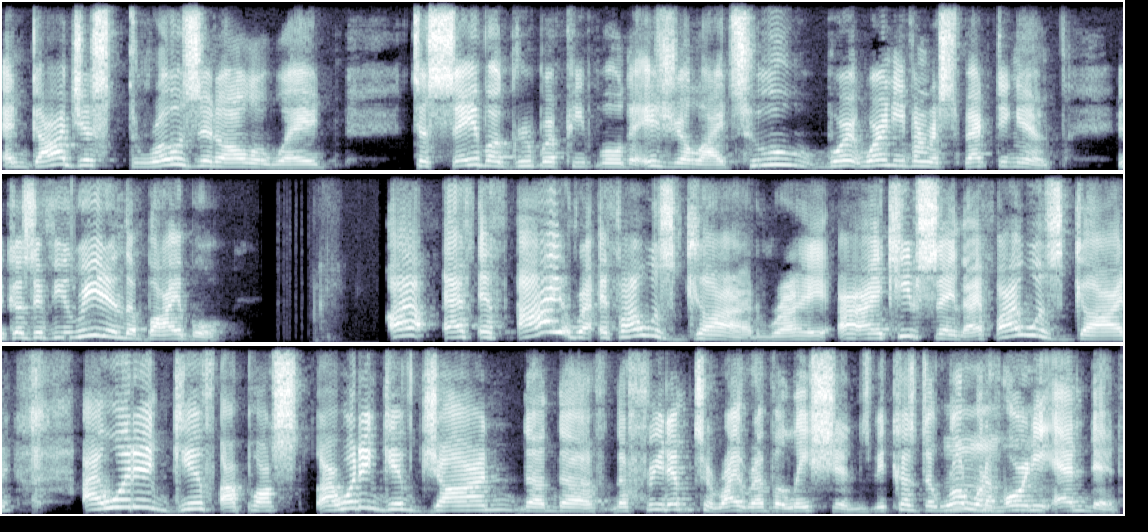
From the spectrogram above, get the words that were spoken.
and God just throws it all away to save a group of people, the Israelites, who weren't even respecting Him. Because if you read in the Bible, I, if I if I was God, right? I, keep saying that if I was God, I wouldn't give apost- I wouldn't give John the, the the freedom to write revelations because the world mm. would have mm. already ended.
